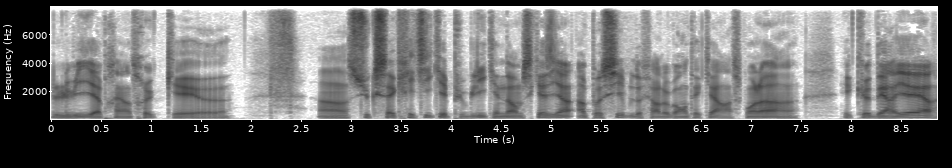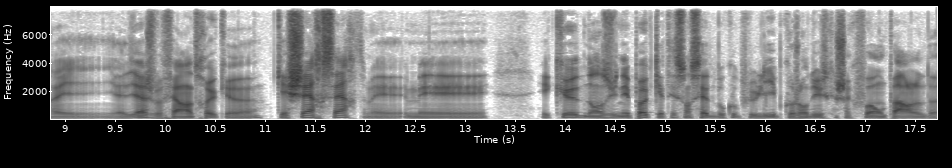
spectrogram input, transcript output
lui après un truc qui est euh, un succès critique et public énorme. C'est quasi impossible de faire le grand écart à ce point-là. hein. Et que derrière, il, il a dit ah, je veux faire un truc euh, qui est cher, certes, mais, mais. Et que dans une époque qui était censée être beaucoup plus libre qu'aujourd'hui, parce qu'à chaque fois on parle de.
